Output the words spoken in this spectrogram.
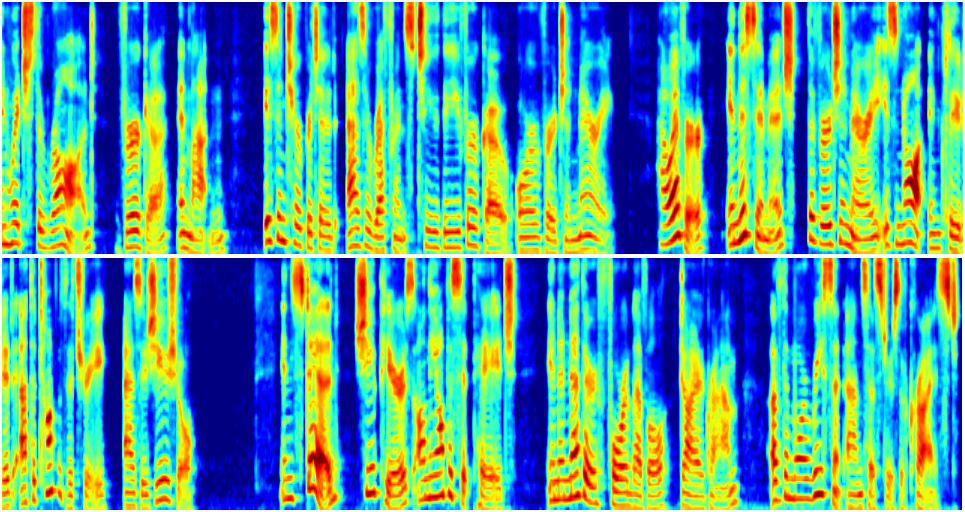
in which the rod, virga in Latin, is interpreted as a reference to the Virgo or Virgin Mary. However, in this image, the Virgin Mary is not included at the top of the tree, as is usual. Instead, she appears on the opposite page in another four-level diagram of the more recent ancestors of Christ.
